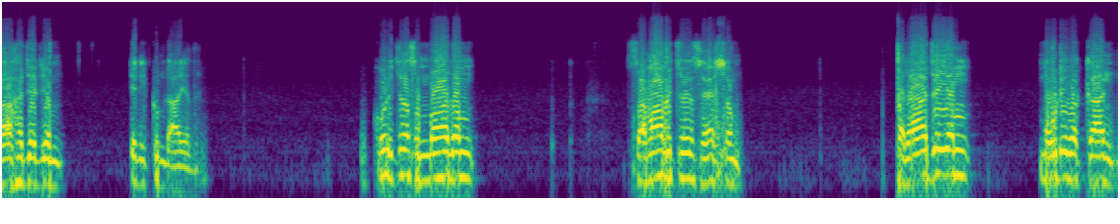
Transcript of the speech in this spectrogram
സാഹചര്യം എനിക്കുണ്ടായത്. കുളിച്ച സംവാദം സമാപിച്ചതിന് ശേഷം പരാജയം മൂടിവെക്കാൻ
